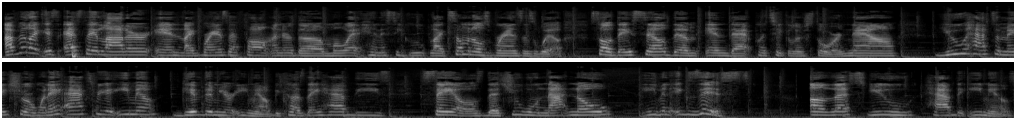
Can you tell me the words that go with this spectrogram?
I feel like it's Estee Lauder and like brands that fall under the Moet Hennessy group, like some of those brands as well. So they sell them in that particular store. Now, you have to make sure when they ask for your email, give them your email because they have these sales that you will not know even exist unless you have the emails.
